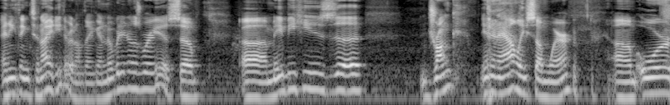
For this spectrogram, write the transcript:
anything tonight either. I don't think, and nobody knows where he is. So uh, maybe he's uh, drunk in an alley somewhere, um, or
